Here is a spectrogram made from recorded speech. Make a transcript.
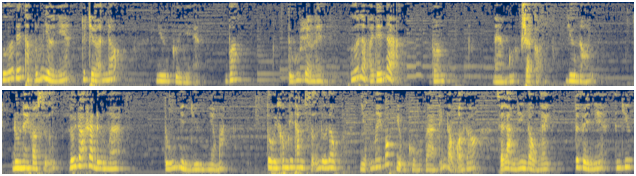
Hứa đến thật đúng giờ nhé, tôi chờ anh đó. Dương cười nhẹ, vâng. Tú reo lên, hứa là phải đến ạ. Vâng. Nàng bước ra cổng, Dương nói, đường này vào xưởng, lối đó ra đường mà. Tú nhìn Dương nhèo mắt, tôi không đi thăm xưởng nữa đâu, những máy móc dụng cụ và tiếng động ở đó sẽ làm duyên đầu ngay. Tôi về nhé, anh Dương.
